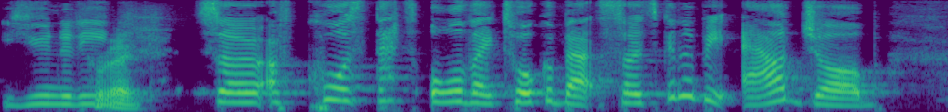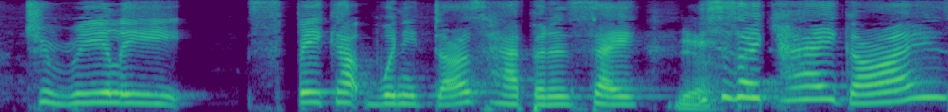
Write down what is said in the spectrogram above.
unity. Correct. So, of course, that's all they talk about. So, it's going to be our job to really speak up when it does happen and say, Yeah. This is okay, guys.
